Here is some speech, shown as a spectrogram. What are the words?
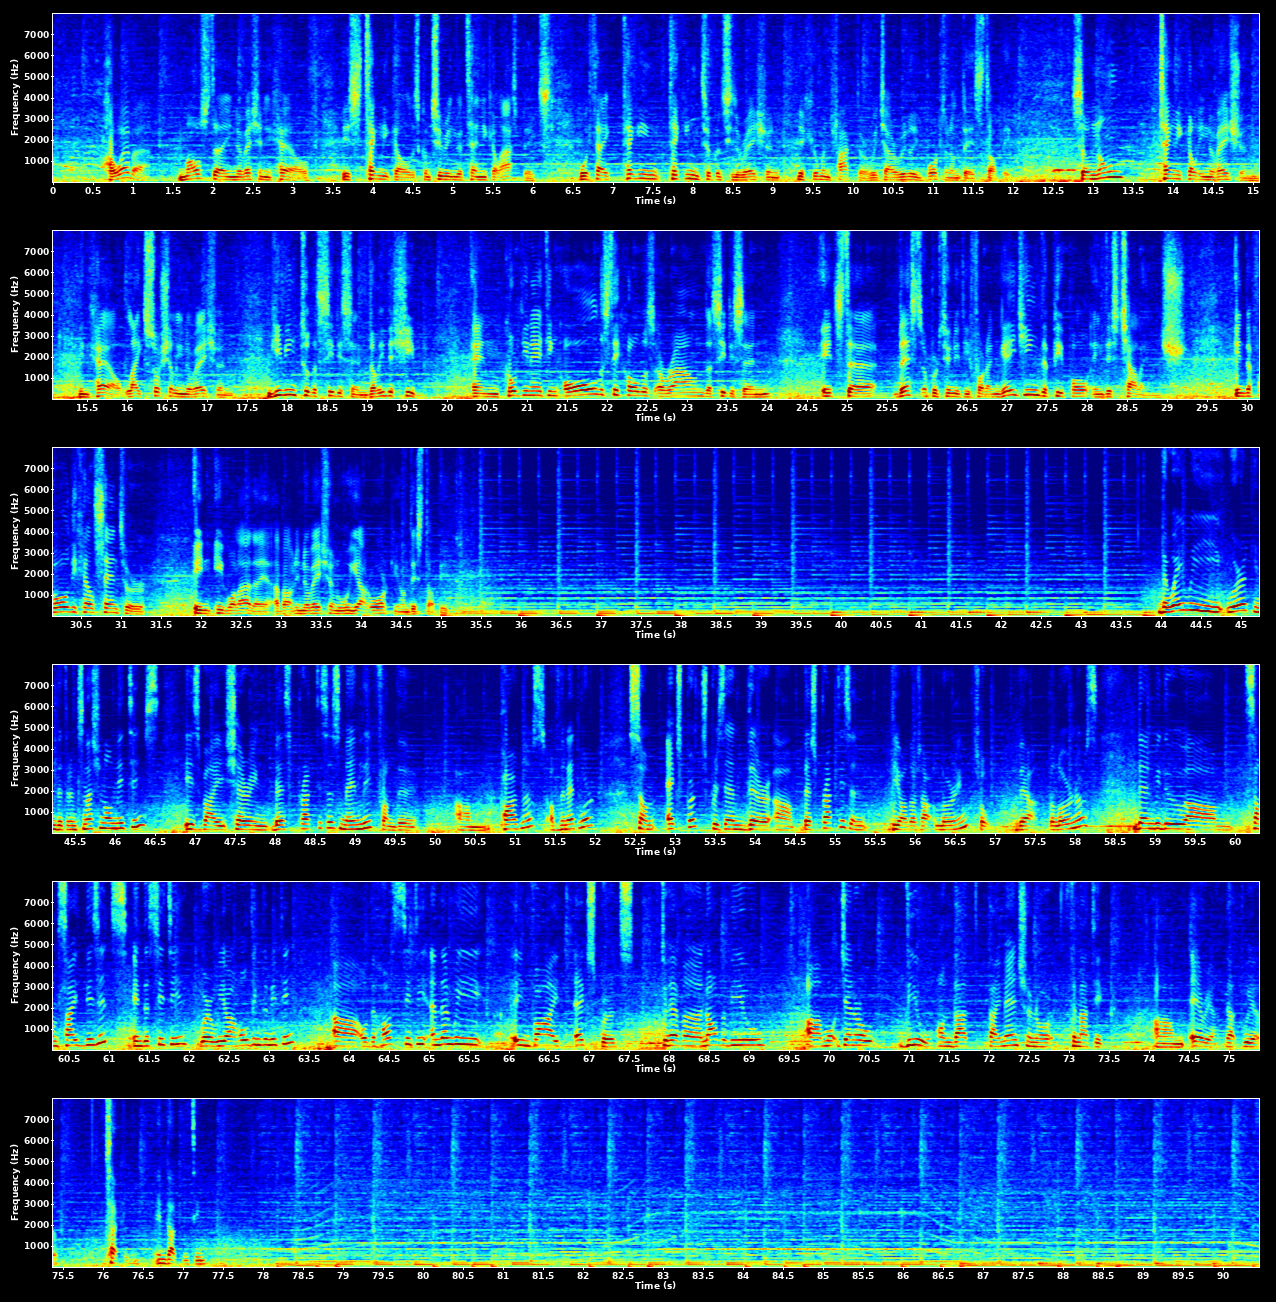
However, most uh, innovation in health is technical, is considering the technical aspects, without taking, taking into consideration the human factor, which are really important on this topic. So non-technical innovation in health, like social innovation, giving to the citizen the leadership and coordinating all the stakeholders around the citizen, it's the best opportunity for engaging the people in this challenge. In the 4D Health Center in Igualada about innovation, we are working on this topic. The way we work in the transnational meetings is by sharing best practices mainly from the um, partners of the network. Some experts present their uh, best practice and the others are learning, so they are the learners. Then we do um, some site visits in the city where we are holding the meeting uh, or the host city and then we invite experts to have an overview, a more general view on that dimension or thematic um, area that we are tackling in that meeting.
